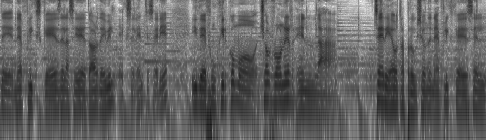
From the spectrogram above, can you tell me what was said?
de Netflix que es de la serie de Daredevil, excelente serie. Y de fungir como showrunner en la serie, otra producción de Netflix que es el,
